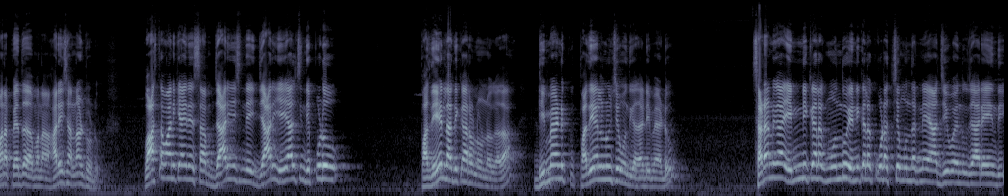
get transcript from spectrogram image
మన పెద్ద మన హరీష్ అన్న అంటుడు. వాస్తవానికి ఆయన జారీ చేసింది జారీ చేయాల్సింది ఎప్పుడు? పదేళ్ళ అధికారంలో ఉన్నావు కదా డిమాండ్ పదేళ్ళ నుంచే ఉంది కదా డిమాండ్. సడన్గా ఎన్నికలకు ముందు ఎన్నికలకు కూడా వచ్చే ముందటనే ఆ జీవో ఎందుకు జారీ అయింది?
